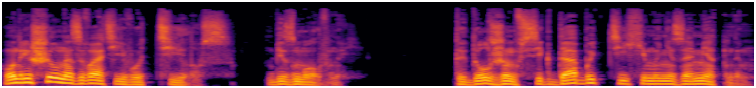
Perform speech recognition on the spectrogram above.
Он решил назвать его Тилус, безмолвный. «Ты должен всегда быть тихим и незаметным»,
